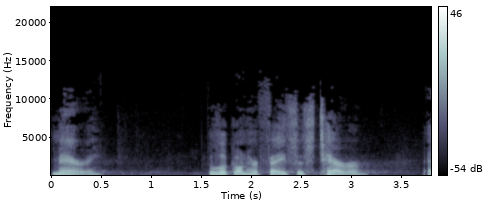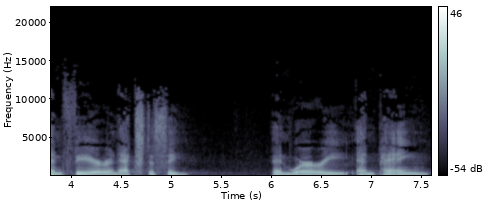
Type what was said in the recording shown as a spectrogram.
Mary, the look on her face is terror and fear and ecstasy and worry and pain.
